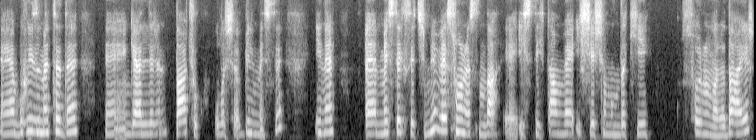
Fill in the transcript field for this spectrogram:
E, bu hizmete de e, engellilerin daha çok ulaşabilmesi yine e, meslek seçimi ve sonrasında e, istihdam ve iş yaşamındaki sorunlara dair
